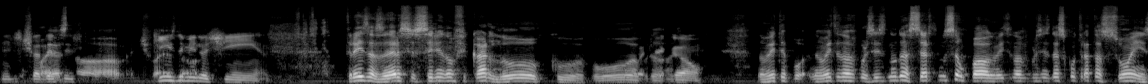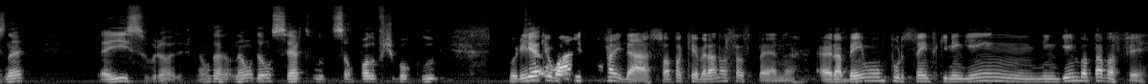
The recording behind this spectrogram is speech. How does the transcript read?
A gente, a gente vai desses 9, 15 minutinhos. 3 a 0 se o Ceni não ficar louco. Boa, Bruno. 90, 99% não dá certo no São Paulo, 99% das contratações, né? É isso, brother. Não, dá, não dão certo no São Paulo Futebol Clube. Por isso que, que eu acho que vai dar, só para quebrar nossas pernas. Era bem 1% que ninguém ninguém botava fé.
